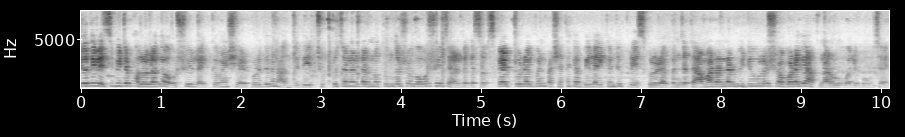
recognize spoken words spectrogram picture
যদি রেসিপিটা ভালো লাগে অবশ্যই লাইক কমেন্ট শেয়ার করে দেবেন। আর যদি ছোট্ট চ্যানেলটার নতুন দর্শক, অবশ্যই চ্যানেলটাকে সাবস্ক্রাইব করে রাখবেন। পাশে থাকা বেল আইকনটি প্রেস করে রাখবেন, যাতে আমার রান্নার ভিডিওগুলো সবার আগে আপনার মোবাইলে পৌঁছায়।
